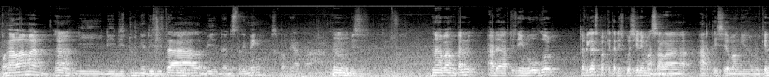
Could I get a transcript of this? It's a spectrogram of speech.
pengalaman Ah. di, di di dunia digital lebih dan streaming seperti apa Hmm. lebih Nah bang kan ada artis nih, gue tadi kan sempat kita diskusi nih masalah artis ya bang ya. Mungkin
